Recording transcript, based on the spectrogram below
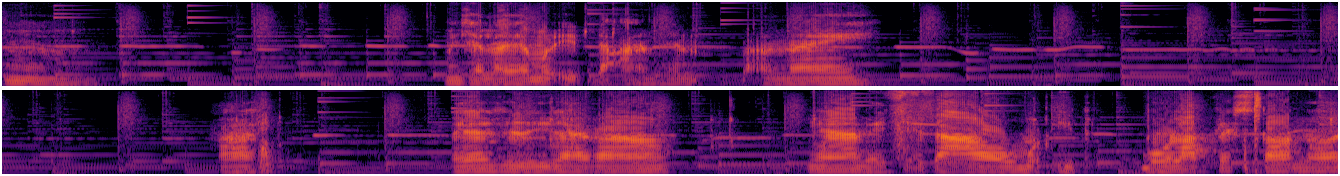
hmm. mình sẽ lấy một ít đá này bạn này. Rồi. Bây giờ sẽ đi lại vào nhà để chế tạo một ít bộ lạc redstone thôi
